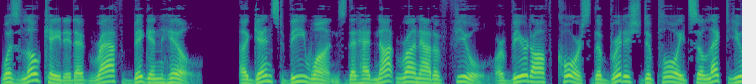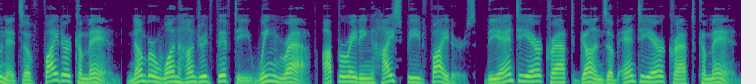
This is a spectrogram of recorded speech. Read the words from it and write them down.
was located at RAF Biggin Hill. Against V-1s that had not run out of fuel or veered off course the British deployed select units of Fighter Command No. 150 Wing RAF operating high-speed fighters, the anti-aircraft guns of Anti-Aircraft Command,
